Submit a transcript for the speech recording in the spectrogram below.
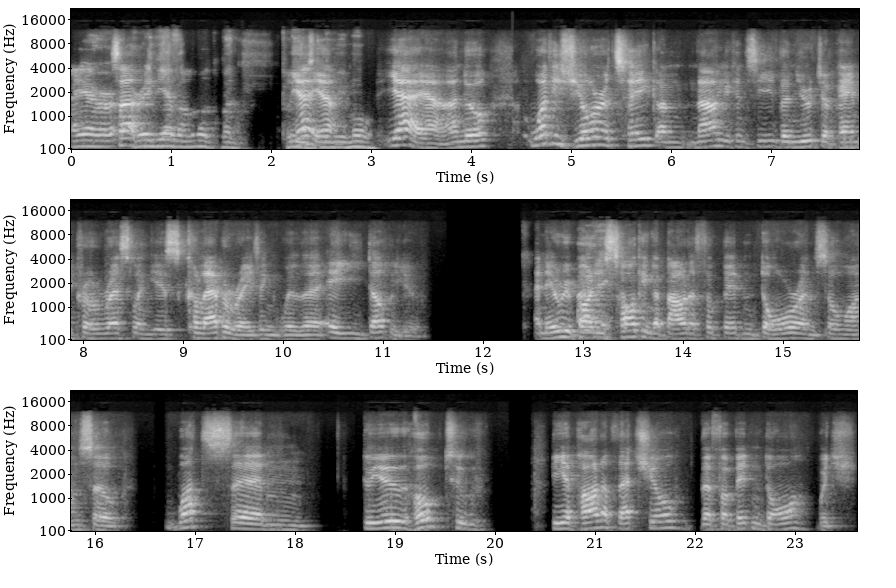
I already have a lot, but please yeah, yeah. give me more. Yeah, yeah, I know. What is your take on now? You can see the New Japan Pro Wrestling is collaborating with uh, AEW, and everybody's talking about a forbidden door and so on. So, what's um, do you hope to be a part of that show, The Forbidden Door, which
